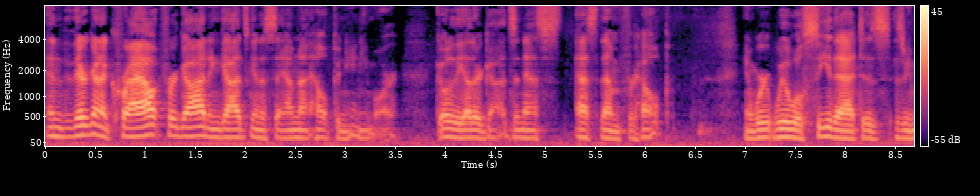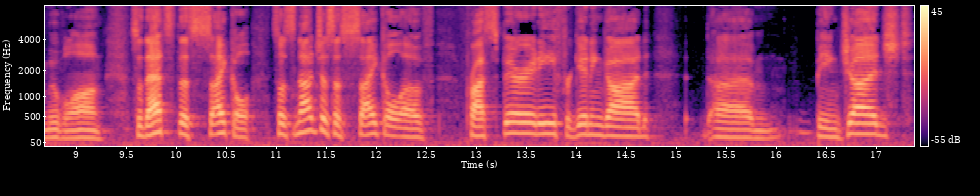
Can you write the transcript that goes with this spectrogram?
and they're going to cry out for God, and God's going to say, I'm not helping you anymore. Go to the other gods and ask, ask them for help. And we we will see that as, as we move along. So that's the cycle. So it's not just a cycle of prosperity, forgetting God, um, being judged,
